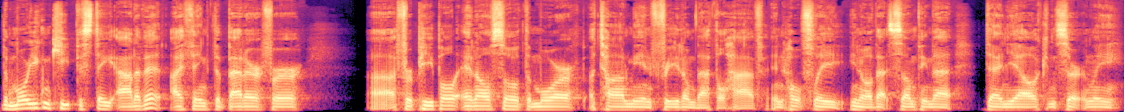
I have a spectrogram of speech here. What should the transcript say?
the more you can keep the state out of it, I think the better for uh, for people, and also the more autonomy and freedom that they'll have. And hopefully, you know, that's something that Danielle can certainly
